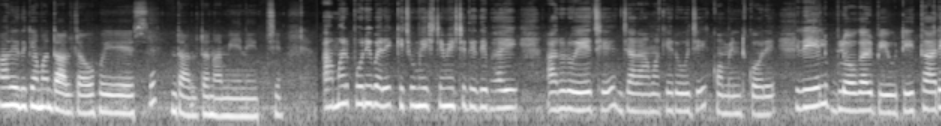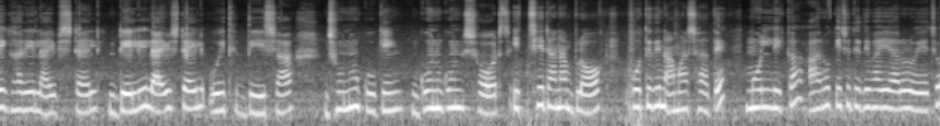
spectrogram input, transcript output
আর এদিকে আমার ডালটাও হয়ে এসছে। ডালটা নামিয়ে নিচ্ছে। আমার পরিবারে কিছু মিষ্টি মিষ্টি দিদি ভাই আরও রয়েছে যারা আমাকে রোজই কমেন্ট করে। রিয়েল ব্লগার বিউটি তারি ঘারি lifestyle daily lifestyle with Disha, Jhunu cooking, Gungun shorts, Ichhe Dana blog, প্রতিদিন আমার সাথে মল্লিকা, আরও কিছু দিদিভাই আরও রয়েছে,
